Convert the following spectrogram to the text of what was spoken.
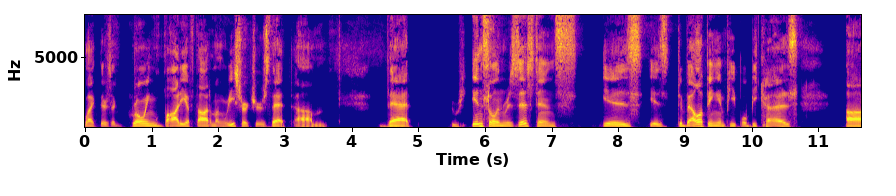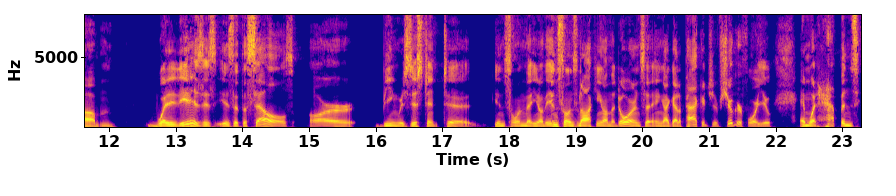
like there's a growing body of thought among researchers that, um, that insulin resistance is, is developing in people because, um, what it is, is, is that the cells are being resistant to insulin that, you know, the insulin's knocking on the door and saying, I got a package of sugar for you. And what happens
